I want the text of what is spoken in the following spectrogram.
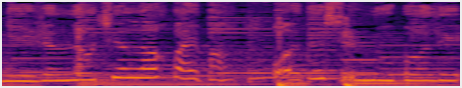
女人搂进了怀抱，我的心如玻璃。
